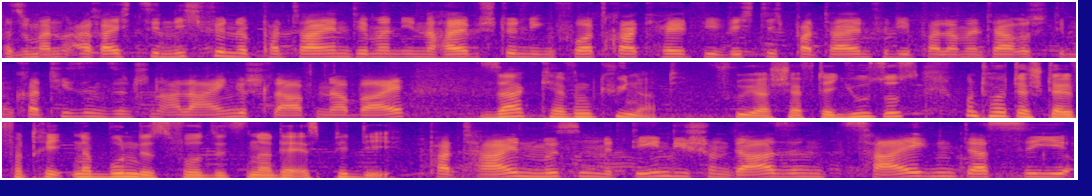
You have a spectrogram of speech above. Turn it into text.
Also man erreicht sie nicht für eine Partei, indem man ihnen einen halbstündigen Vortrag hält, wie wichtig Parteien für die parlamentarische Demokratie sind, sind schon alle eingeschlafen dabei. Sagt Kevin Kühnert, früher Chef der Jusos und heute stellvertretender Bundesvorsitzender der SPD. Parteien müssen mit denen, die schon da sind, zeigen, dass sie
